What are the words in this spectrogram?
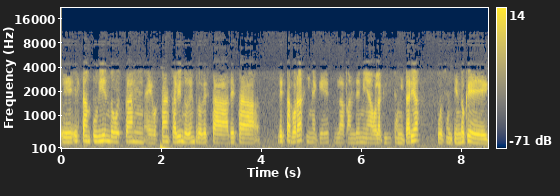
están pudiendo o están o están sabiendo dentro de esta de esta de esta vorágine que es la pandemia o la crisis sanitaria pues entiendo que,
